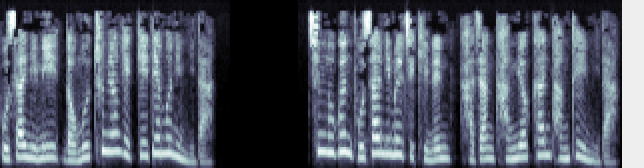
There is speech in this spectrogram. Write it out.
보살님이 너무 투명했기 때문입니다. 침묵은 보살님을 지키는 가장 강력한 방패입니다.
